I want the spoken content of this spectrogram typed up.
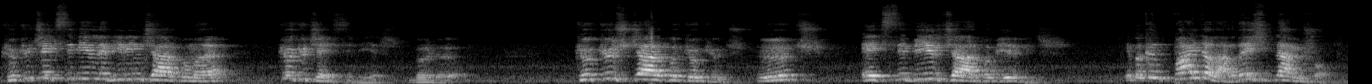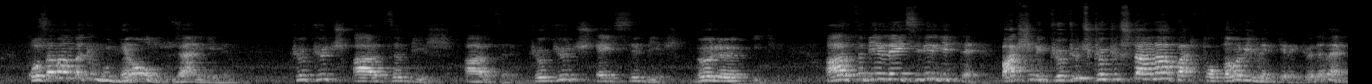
Kök 3 eksi 1 ile 1'in çarpımı kök 3 eksi 1 bölü. Kök 3 çarpı kök 3 3 eksi 1 çarpı 1 1. E bakın paydalar da eşitlenmiş oldu. O zaman bakın bu ne oldu düzenleyelim. Kök 3 artı 1 artı kök 3 eksi 1 bölü 2. Artı 1 ile eksi 1 gitti. Bak şimdi kök 3 kök 3 daha ne yapar? Toplama bilmek gerekiyor değil mi?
